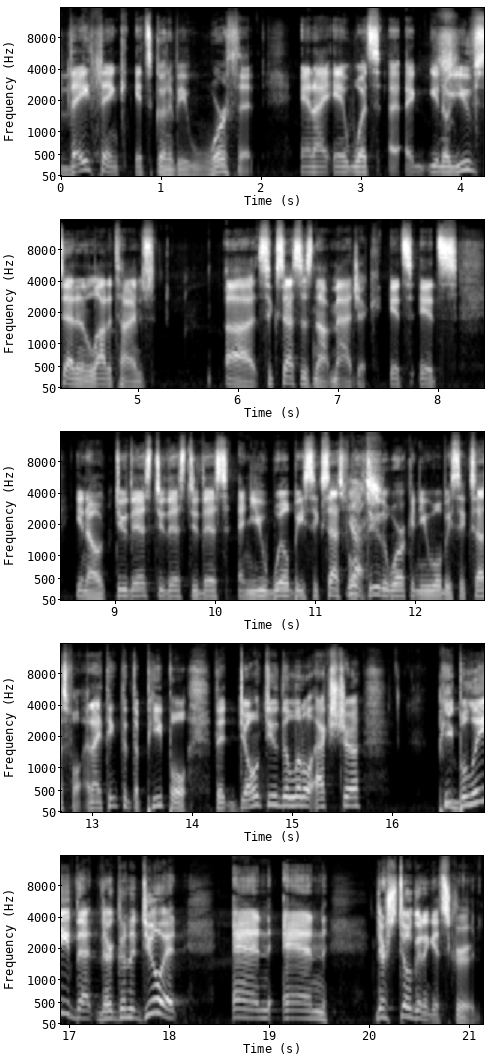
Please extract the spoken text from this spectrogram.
they think it's going to be worth it. And I, and what's, uh, you know, you've said it a lot of times, uh, success is not magic. It's, it's, you know, do this, do this, do this, and you will be successful. Yes. Do the work and you will be successful. And I think that the people that don't do the little extra believe that they're going to do it and and they're still going to get screwed.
